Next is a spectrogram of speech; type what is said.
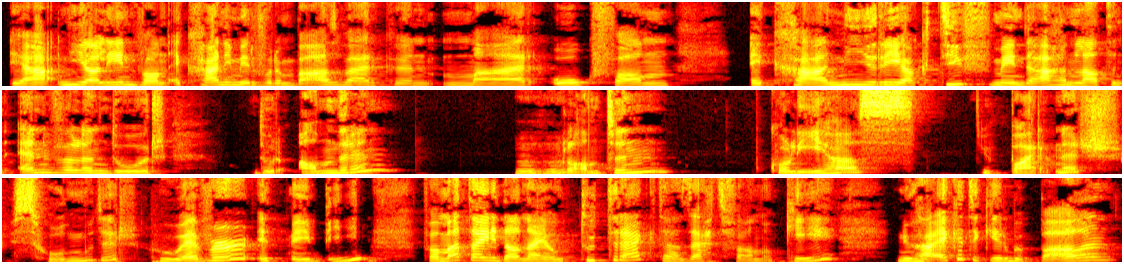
ja, niet alleen van ik ga niet meer voor een baas werken, maar ook van ik ga niet reactief mijn dagen laten invullen door, door anderen, Mhm. klanten, collega's, je partner, je schoonmoeder, whoever it may be. Van met dat je dat naar jou toetrekt en zegt van oké, nu ga ik het een keer bepalen,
